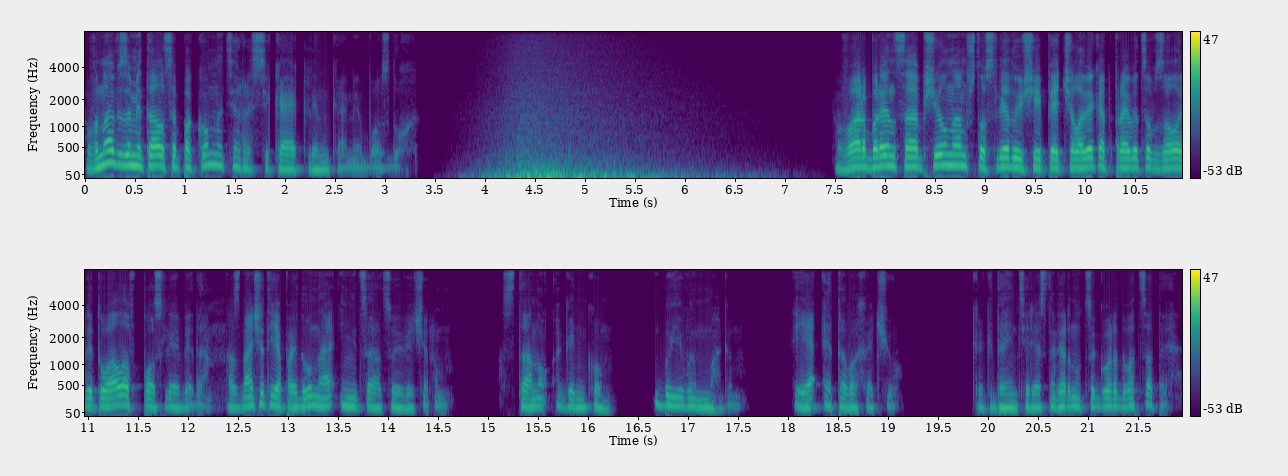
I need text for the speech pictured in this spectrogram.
вновь заметался по комнате, рассекая клинками воздух. Варбрен сообщил нам, что следующие пять человек отправятся в зал ритуалов после обеда, а значит, я пойду на инициацию вечером. Стану огоньком, боевым магом. Я этого хочу. Когда, интересно, вернуться город двадцатая?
